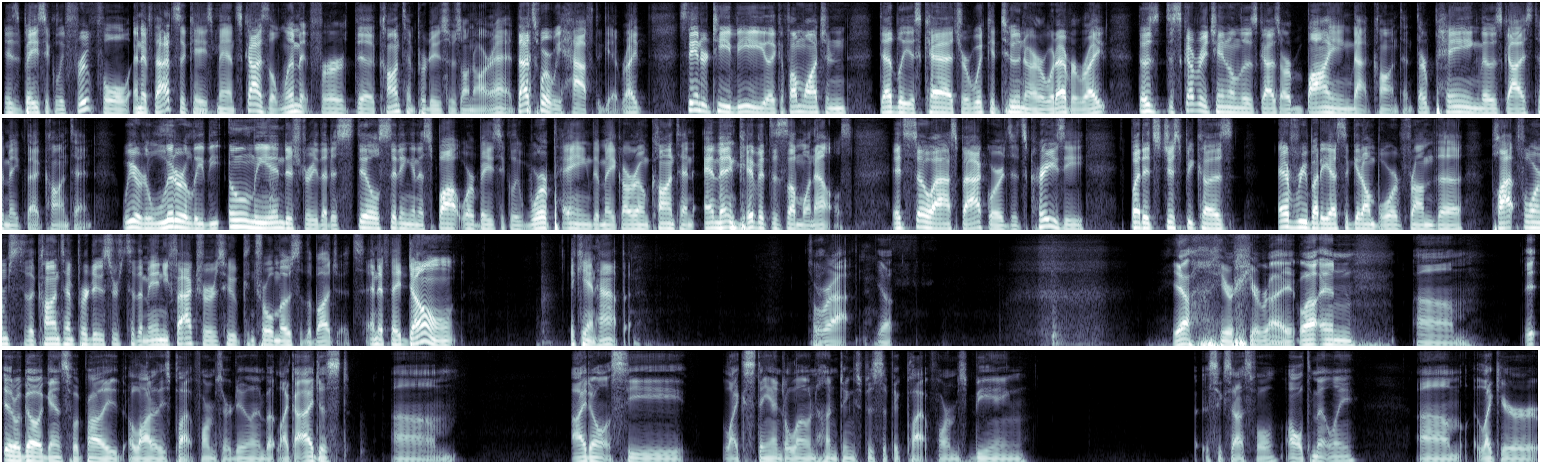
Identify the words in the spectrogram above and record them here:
is basically fruitful. And if that's the case, man, sky's the limit for the content producers on our end. That's where we have to get, right? Standard TV, like if I'm watching Deadliest Catch or Wicked Tuna or whatever, right? Those Discovery Channel those guys are buying that content. They're paying those guys to make that content. We are literally the only industry that is still sitting in a spot where basically we're paying to make our own content and then give it to someone else. It's so ass backwards. It's crazy, but it's just because everybody has to get on board from the platforms to the content producers to the manufacturers who control most of the budgets. And if they don't, it can't happen. So yeah. we're at. Yeah. Yeah, you're you're right. Well, and um it, it'll go against what probably a lot of these platforms are doing, but like I just um I don't see like standalone hunting specific platforms being successful ultimately. Um, like your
